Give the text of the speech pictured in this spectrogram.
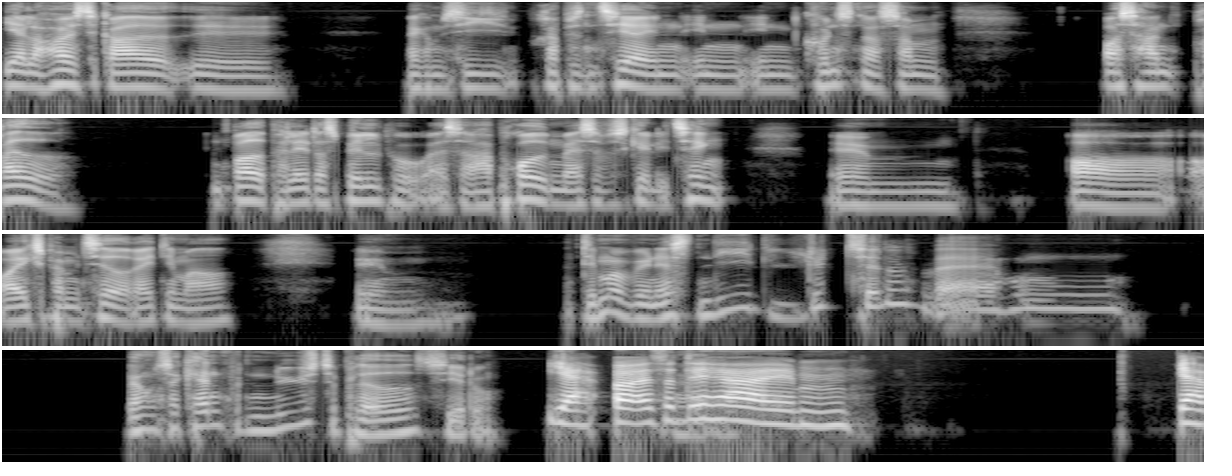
i allerhøjeste grad, øh, hvad kan man sige, repræsenterer en, en, en kunstner, som også har en bred, en bred palet at spille på, altså har prøvet en masse forskellige ting, øhm, og, og eksperimenteret rigtig meget. Øhm, det må vi næsten lige lytte til, hvad hun, hvad hun så kan på den nyeste plade, siger du. Ja, og altså det Ja. her... Øhm, ja,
